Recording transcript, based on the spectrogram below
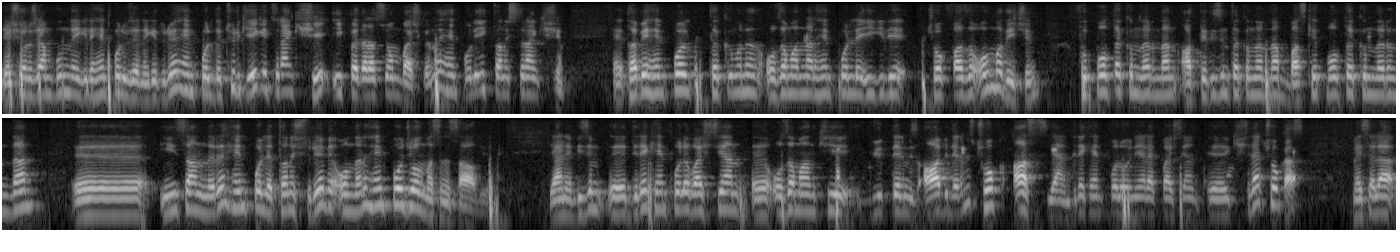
Yaşar Hocam bununla ilgili handball üzerine getiriyor. Handball'u da Türkiye'ye getiren kişi, ilk federasyon başkanı, handball'u ilk tanıştıran kişi. E, tabii handball takımının o zamanlar handball ile ilgili çok fazla olmadığı için futbol takımlarından, atletizm takımlarından, basketbol takımlarından e, insanları handball ile tanıştırıyor ve onların handbolcu olmasını sağlıyor. Yani bizim e, direkt handbole başlayan e, o zamanki büyüklerimiz, abilerimiz çok az. Yani direkt handbol oynayarak başlayan e, kişiler çok az. Mesela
